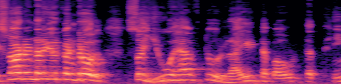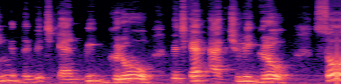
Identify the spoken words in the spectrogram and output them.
it's not under your control so you have to write about the thing which can be grow which can actually grow सो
